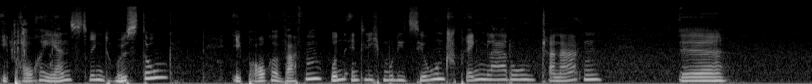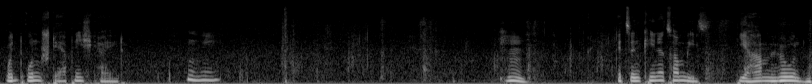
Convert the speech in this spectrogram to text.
Ich brauche ganz dringend Rüstung. Ich brauche Waffen, unendlich Munition, Sprengladung, Granaten äh, und Unsterblichkeit. Mhm. Hm. Jetzt sind keine Zombies. Die haben Hirn.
